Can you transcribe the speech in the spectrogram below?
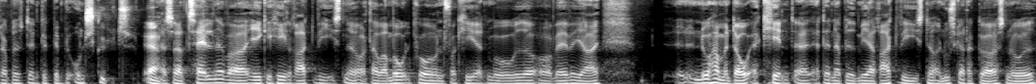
der blev, den blev, blev undskyldt. Ja. Altså, tallene var ikke helt retvisende, og der var mål på en forkert måde, og hvad ved jeg. Nu har man dog erkendt, at den er blevet mere retvisende, og nu skal der gøres noget.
